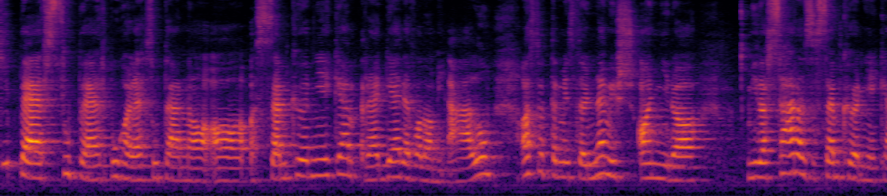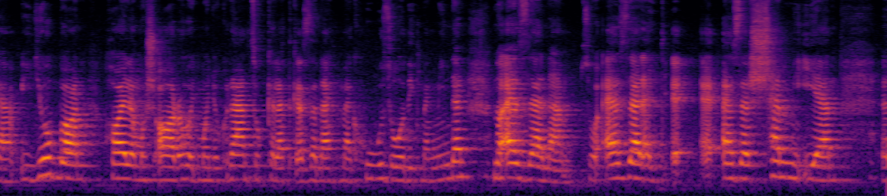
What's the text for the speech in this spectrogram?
hiper, szuper puha lesz utána a, a szemkörnyékem, reggelre valami álom. Azt vettem észre, hogy nem is annyira mivel száraz a szemkörnyékem, így jobban hajlamos arra, hogy mondjuk ráncok keletkezzenek, meg húzódik, meg minden, na ezzel nem. Szóval ezzel, egy, e, e, ezzel semmi ilyen, e,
